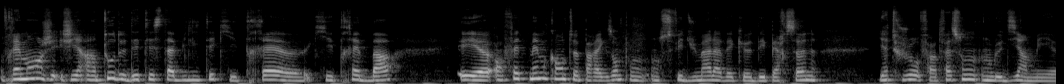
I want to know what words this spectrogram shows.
Vraiment, j'ai un taux de détestabilité qui est très, qui est très bas. Et en fait, même quand, par exemple, on, se fait du mal avec des personnes, il y a toujours, enfin de toute façon on le dit, hein, mais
